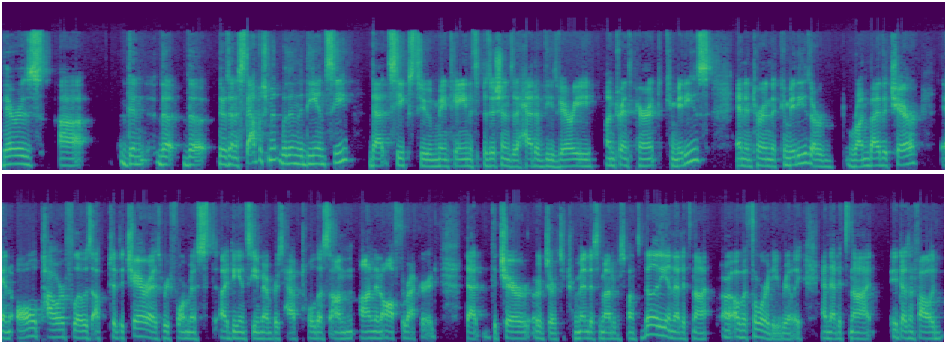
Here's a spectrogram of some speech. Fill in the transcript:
There is uh, then the, the, there's an establishment within the DNC that seeks to maintain its positions ahead of these very untransparent committees. And in turn, the committees are run by the chair, and all power flows up to the chair, as reformist uh, DNC members have told us on, on and off the record, that the chair exerts a tremendous amount of responsibility and that it's not uh, of authority, really, and that it's not, it doesn't follow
